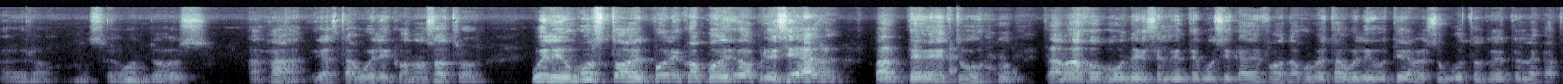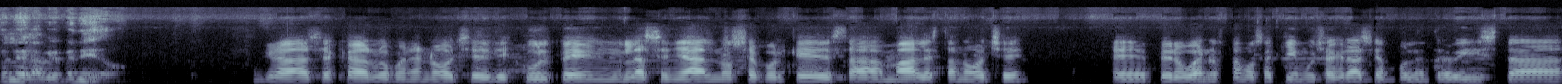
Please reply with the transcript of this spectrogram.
A ver, unos segundos. Ajá, ya está Willy con nosotros. Willy, un gusto. El público ha podido apreciar parte de tu trabajo con una excelente música de fondo. ¿Cómo estás, Willy Gutiérrez? Un gusto tenerte en la cartelera. Bienvenido. Gracias, Carlos. Buenas noches. Disculpen la señal, no sé por qué está mal esta noche, eh, pero bueno, estamos aquí. Muchas gracias por la entrevista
